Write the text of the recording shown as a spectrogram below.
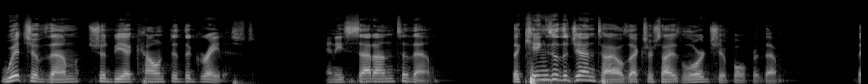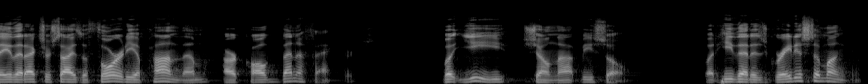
which of them should be accounted the greatest. And he said unto them, The kings of the Gentiles exercise lordship over them. They that exercise authority upon them are called benefactors. But ye shall not be so. But he that is greatest among you,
